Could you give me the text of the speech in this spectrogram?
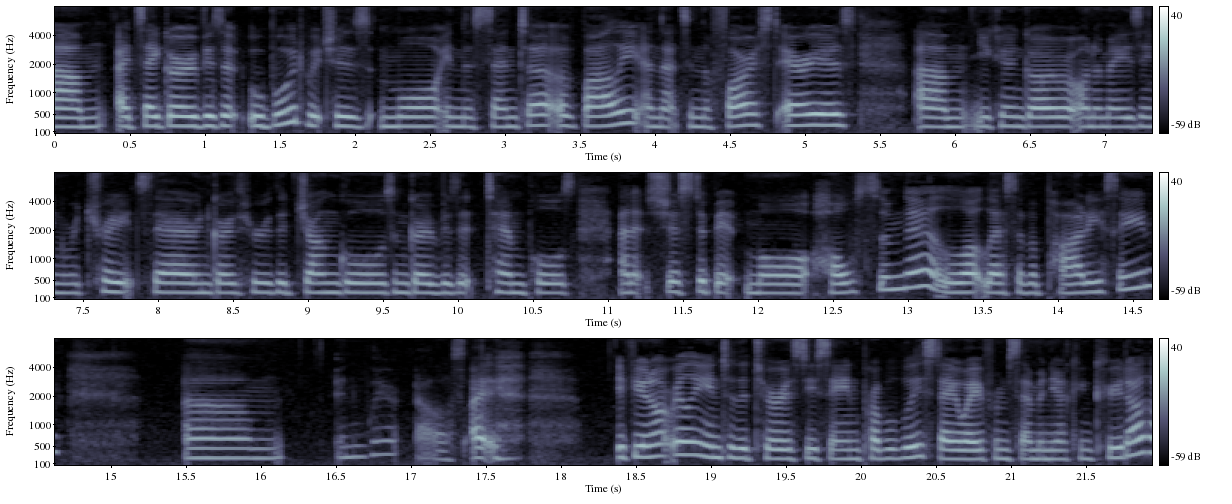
Um, I'd say go visit Ubud, which is more in the center of Bali, and that's in the forest areas. Um, you can go on amazing retreats there and go through the jungles and go visit temples, and it's just a bit more wholesome there, a lot less of a party scene. Um, and where else? I, if you're not really into the touristy scene, probably stay away from Seminyak and Kuta.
